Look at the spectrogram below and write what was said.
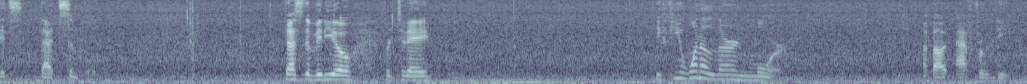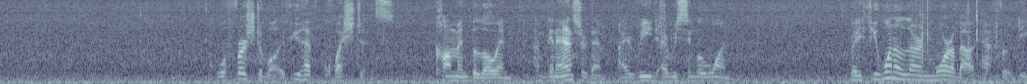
It's that simple. That's the video for today. If you want to learn more about Aphro well, first of all, if you have questions, comment below and I'm going to answer them. I read every single one. But if you want to learn more about Aphro-D,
